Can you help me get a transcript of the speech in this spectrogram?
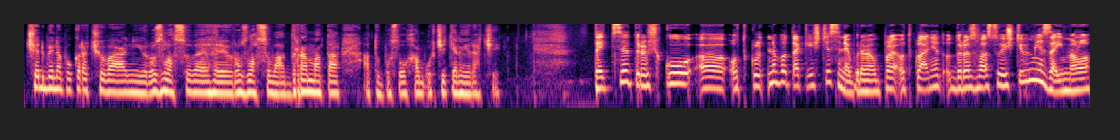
četby na pokračování, rozhlasové hry, rozhlasová dramata a to poslouchám určitě nejradši. Teď se trošku uh, odkl... nebo tak ještě se nebudeme úplně odklánět od rozhlasu. Ještě by mě zajímalo,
